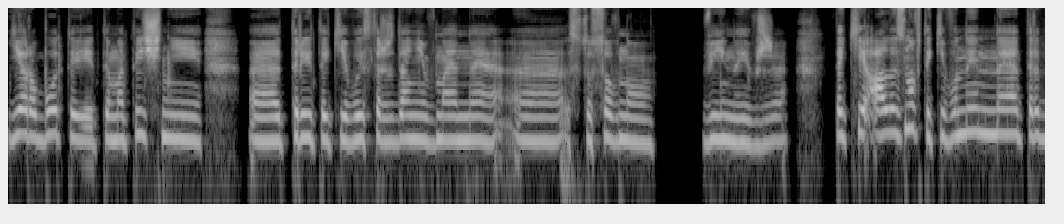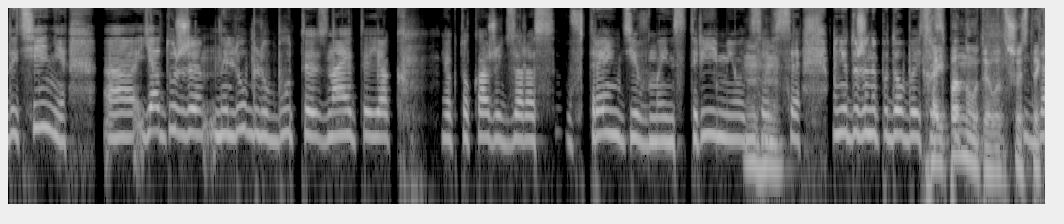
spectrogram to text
є роботи тематичні, е, три такі вистраждані в мене е, стосовно війни вже. Такі, але знов таки вони не традиційні. Е, я дуже не люблю бути, знаєте, як. Як то кажуть зараз в тренді, в мейнстрімі, оце Мгм. все. Мені дуже не подобається спе- Хайпанути, от щось таке, да,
